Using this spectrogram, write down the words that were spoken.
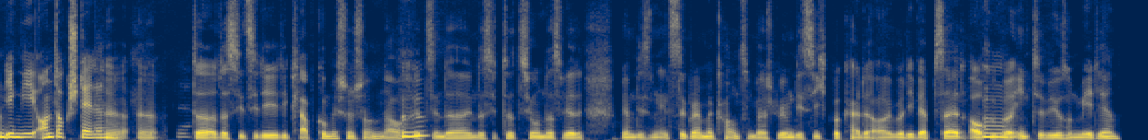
und irgendwie Antrag stellen. Ja, ja. Da, da sieht sie die, die Club Commission schon auch mhm. jetzt in der, in der Situation, dass wir, wir haben diesen Instagram-Account zum Beispiel, wir haben die Sichtbarkeit auch über die Website, auch mhm. über Interviews und Medien.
